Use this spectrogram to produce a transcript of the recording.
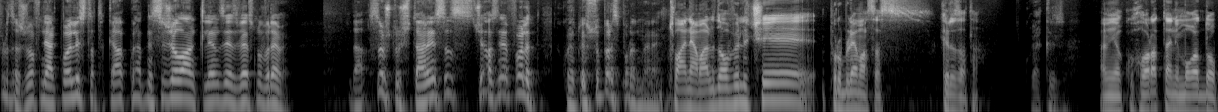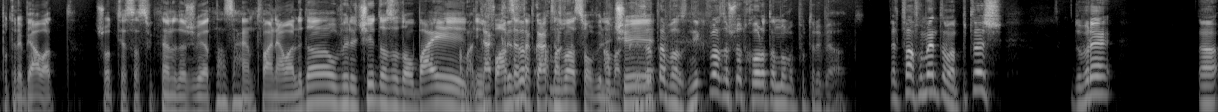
влизаш в някаква листа, така, която не си желан клиент за известно време. Да, също ще стане с частния фалит, което е супер според мен. Това няма ли да увеличи проблема с кризата? Коя криза? Ами ако хората не могат да употребяват, защото те са свикнали да живеят на заем, това няма ли да увеличи, да задълбаи Ама инфлацията, кризата- която ама- идва да се Ама увеличи? кризата възниква, защото хората много потребяват. Нали, това в момента ме питаш, добре, а,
